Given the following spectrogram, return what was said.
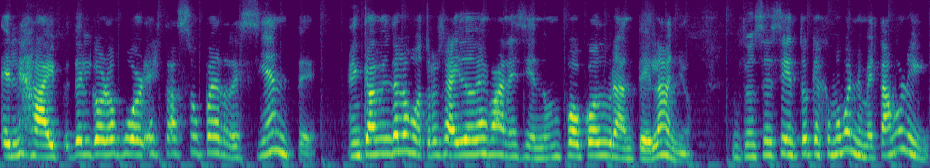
el hype del God of War está súper reciente. En cambio, el de los otros se ha ido desvaneciendo un poco durante el año. Entonces siento que es como, bueno, metámoslo y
